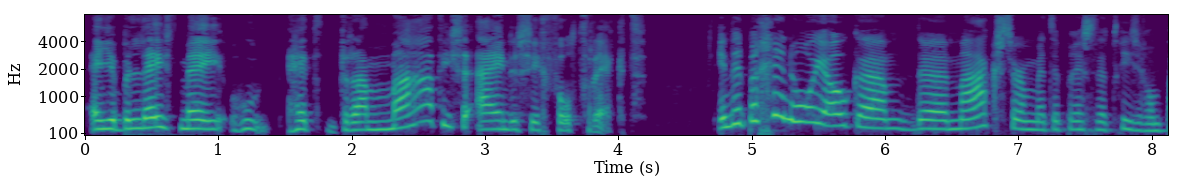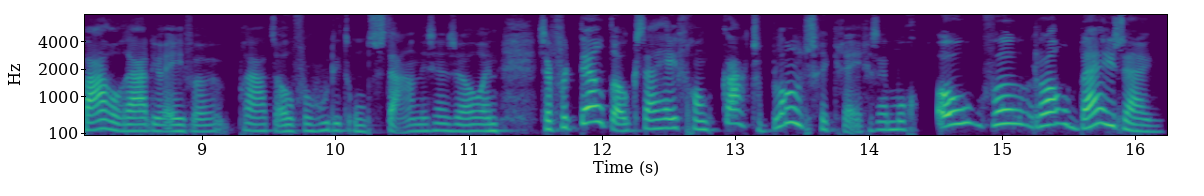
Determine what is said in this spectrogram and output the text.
En je beleeft mee hoe het dramatische einde zich voltrekt. In het begin hoor je ook uh, de maakster met de presentatrice van Parel Radio even praten over hoe dit ontstaan is en zo. En zij vertelt ook, zij heeft gewoon carte blanche gekregen. Zij mocht overal bij zijn.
